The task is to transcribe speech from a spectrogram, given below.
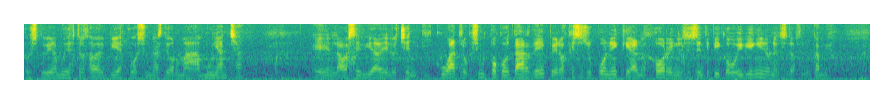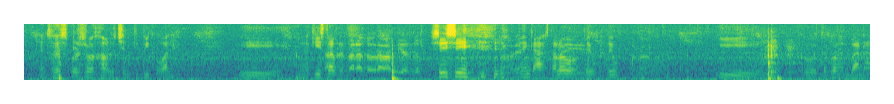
por si estuviera muy destrozado de pies, pues unas de horma muy ancha, en la base de vida del 84, que es un poco tarde, pero es que se supone que a lo mejor en el 60 y pico voy bien y no necesito hacer un cambio. Entonces por eso lo he dejado el 80 y pico, ¿vale? Y aquí está... ¿Estás preparando grabación, ¿no? Sí, sí. Venga, hasta luego. Deu, deu. Y pues, estos van a...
